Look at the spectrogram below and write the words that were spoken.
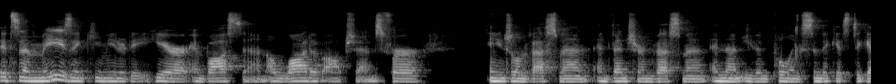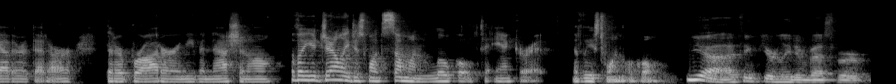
it's an amazing community here in Boston. A lot of options for angel investment and venture investment, and then even pulling syndicates together that are that are broader and even national. Although you generally just want someone local to anchor it, at least one local. Yeah, I think your lead investor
